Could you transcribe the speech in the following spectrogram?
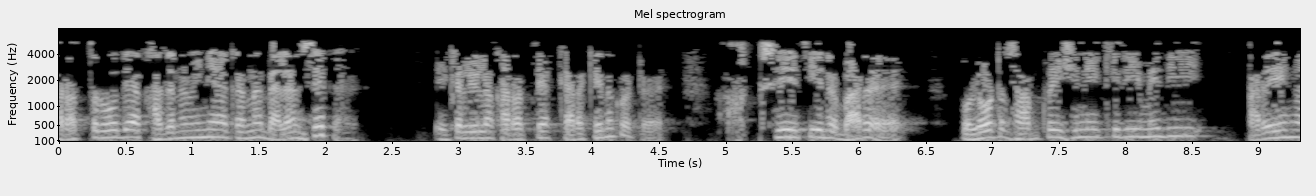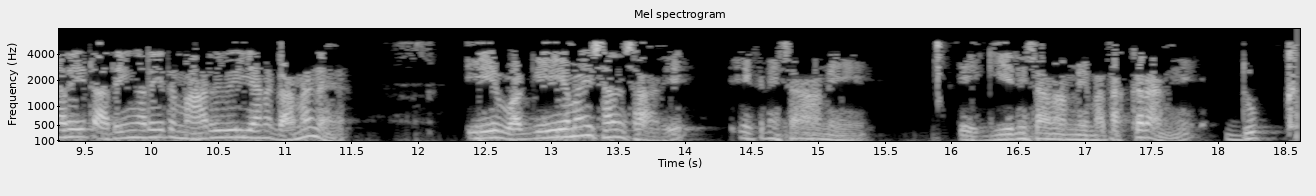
කරත්ත රෝදයක් හදන මිනිහා කරන බැලන්ස් එක ඒකලිලා කරත්තයක් කරකිනකොට අක්ෂයේ තියෙන බර පොළොවට සම්ප්‍රේෂණය කිරීමේදී අරෙන් අරයට අරෙන් අරයට මාරු වී යන ගමන ඒ වගේමයි සංසාරේ. ඒක නිසා මේ ඒ ගිය නිසා මම මේ මතක් කරන්නේ දුක්ඛ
